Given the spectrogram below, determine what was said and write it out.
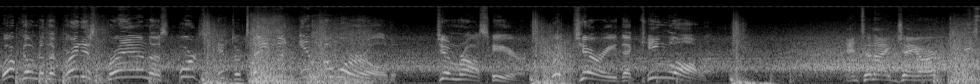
Welcome to the greatest brand of sports entertainment in the world. Jim Ross here with Jerry the King Lawler. And tonight, JR, these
